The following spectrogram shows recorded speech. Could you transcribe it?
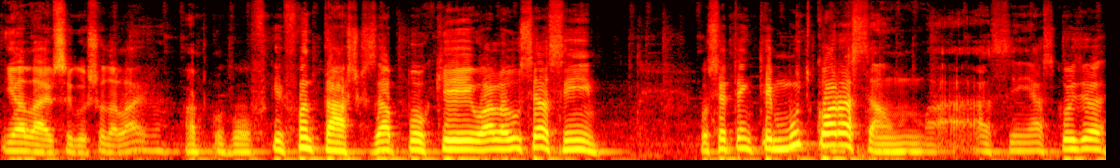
E a live, você gostou da live? Ah, pô, Fiquei fantástico, sabe? Porque o Alaúça é assim. Você tem que ter muito coração. Assim, as coisas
